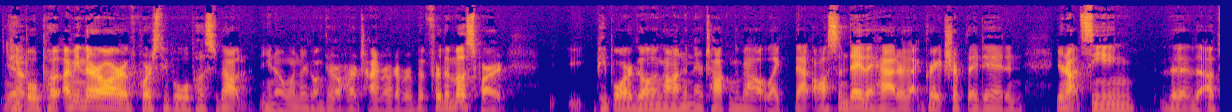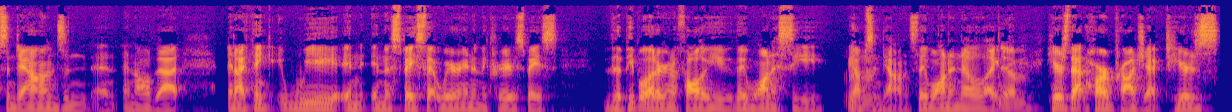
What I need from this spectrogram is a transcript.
Yeah. people put. I mean, there are of course people will post about you know when they're going through a hard time or whatever, but for the most part, people are going on and they're talking about like that awesome day they had or that great trip they did, and you're not seeing the the ups and downs and and, and all of that. And I think we in in the space that we're in in the creative space, the people that are going to follow you, they want to see the ups and downs. They want to know like Yeah. here's that hard project. Here's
